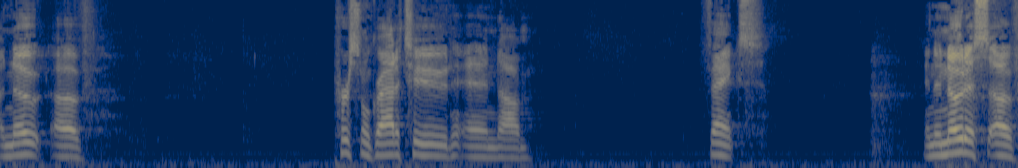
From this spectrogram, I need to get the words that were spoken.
a note of personal gratitude and um, thanks, and a notice of,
